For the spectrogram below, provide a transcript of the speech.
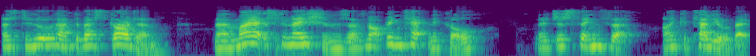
as to who had the best garden. Now, my explanations have not been technical, they're just things that I could tell you about,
